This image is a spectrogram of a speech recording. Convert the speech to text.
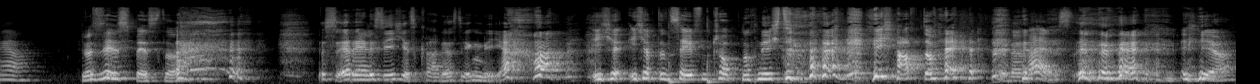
Ja. Das ist das Beste. Das realisiere ich jetzt gerade erst irgendwie, ja. Ich, ich habe den safen Job noch nicht. Ich habe dabei, Wer weiß. ja.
